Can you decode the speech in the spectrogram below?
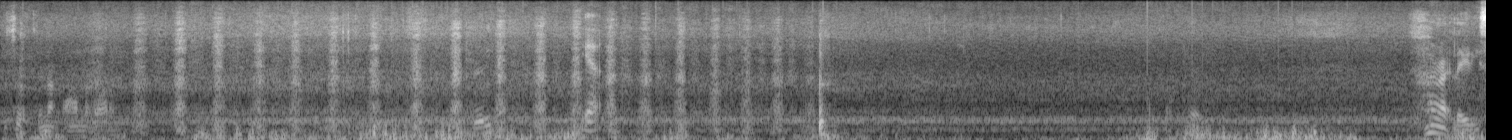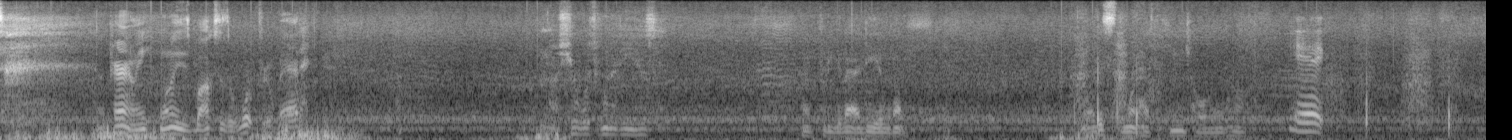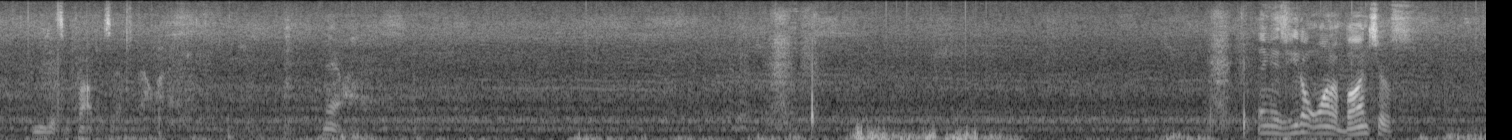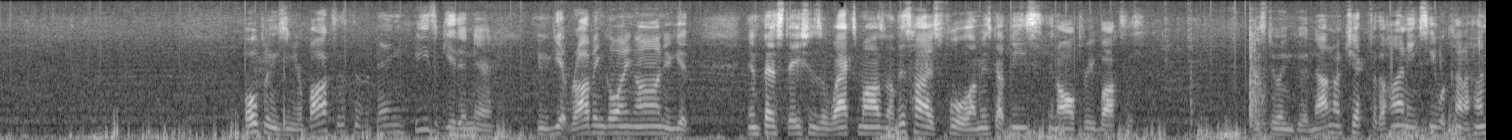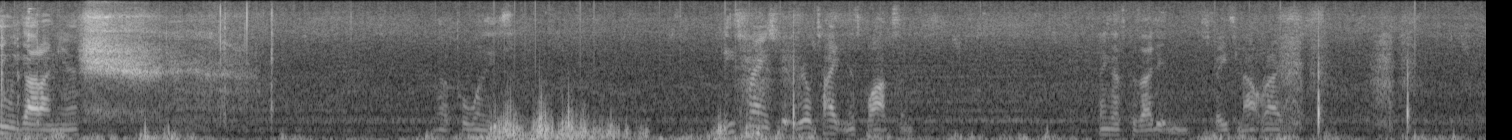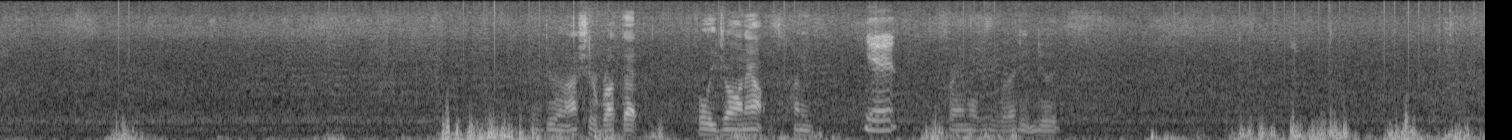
So they're not on the bottom. Ready? Yeah. All right, ladies. Apparently, one of these boxes are warped real bad. I'm not sure which one it is. I have a pretty good idea, but I'm. This is the one that has the huge hole in it. Huh? Yeah. Me get some profits after that one. Now. Thing is, you don't want a bunch of openings in your boxes because the dang bees get in there. You get robbing going on, you get infestations of wax moths. Now this hive is full. I mean, it's got bees in all three boxes. Doing good. Now I'm gonna check for the honey, see what kind of honey we got on here. I'm gonna pull one of these. These frames fit real tight in this box, and I think that's because I didn't space them out right. Doing. I should have brought that fully drawn out honey Yeah. frame over here, but I didn't do it.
